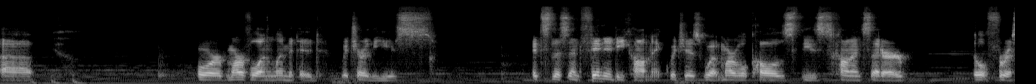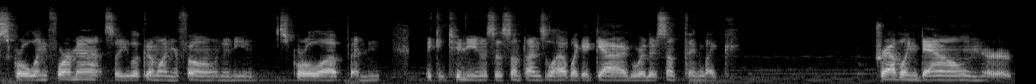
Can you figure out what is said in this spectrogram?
Uh, Yeah. for Marvel Unlimited, which are these. It's this Infinity comic, which is what Marvel calls these comics that are built for a scrolling format. So you look at them on your phone and you scroll up and they continue. So sometimes they'll have like a gag where there's something like traveling down or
